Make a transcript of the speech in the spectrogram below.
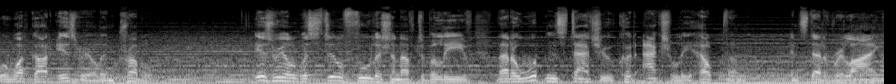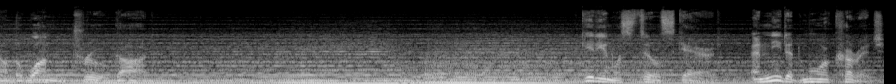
were what got Israel in trouble. Israel was still foolish enough to believe that a wooden statue could actually help them, instead of relying on the one true God. Gideon was still scared and needed more courage.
